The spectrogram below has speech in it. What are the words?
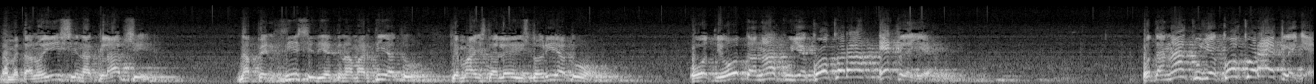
Να μετανοήσει, να κλάψει να πενθήσει για την αμαρτία του και μάλιστα λέει η ιστορία του ότι όταν άκουγε κόκορα έκλαιγε. Όταν άκουγε κόκορα έκλαιγε.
